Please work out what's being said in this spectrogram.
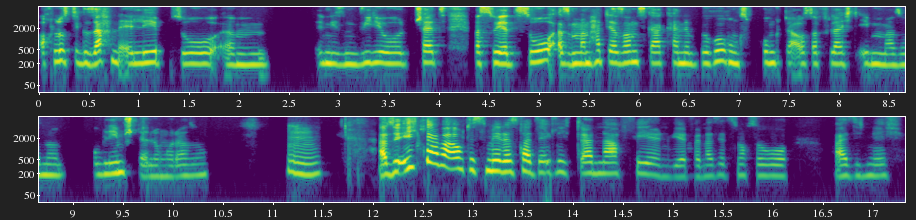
auch lustige Sachen erlebt, so ähm, in diesen Videochats, was du jetzt so, also man hat ja sonst gar keine Berührungspunkte, außer vielleicht eben mal so eine Problemstellung oder so. Hm. Also ich glaube auch, dass mir das tatsächlich danach fehlen wird, wenn das jetzt noch so, weiß ich nicht,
